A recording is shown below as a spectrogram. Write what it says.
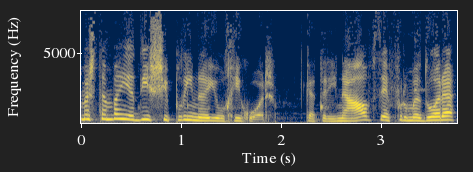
mas também a disciplina e o rigor. Catarina Alves é formadora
